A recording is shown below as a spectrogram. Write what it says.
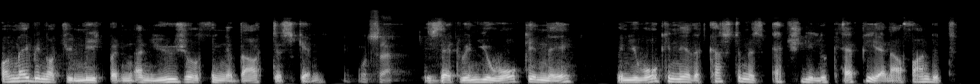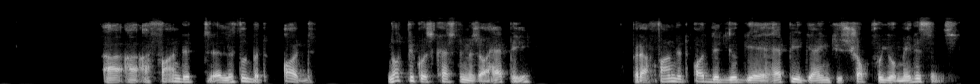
or maybe not unique, but an unusual thing about Dis-Chem. What's that? Is that when you walk in there, when you walk in there, the customers actually look happy, and I find it, uh, I find it a little bit odd, not because customers are happy, but I find it odd that you get happy going to shop for your medicines.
